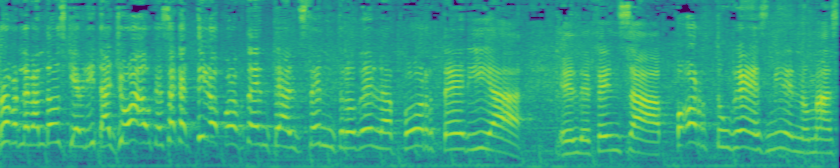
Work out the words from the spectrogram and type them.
Robert Lewandowski habilita Joao que saca el tiro potente al centro de la portería. El defensa portugués, miren nomás.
